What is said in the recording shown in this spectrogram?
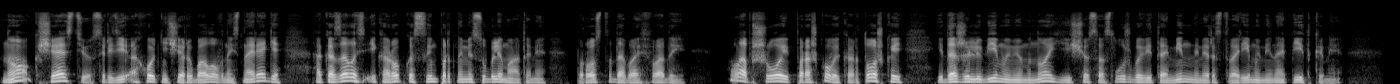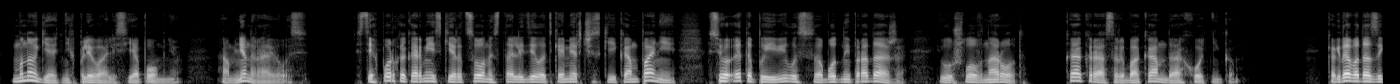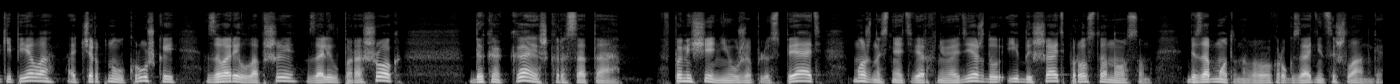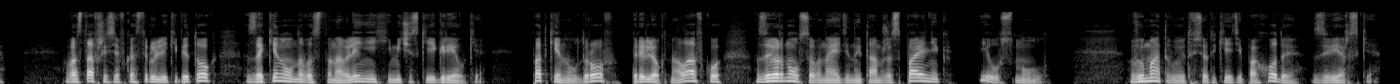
Но, к счастью, среди охотничьей рыболовной снаряги оказалась и коробка с импортными сублиматами, просто добавь воды. Лапшой, порошковой картошкой и даже любимыми мной еще со службы витаминными растворимыми напитками. Многие от них плевались, я помню, а мне нравилось. С тех пор, как армейские рационы стали делать коммерческие компании, все это появилось в свободной продаже и ушло в народ. Как раз рыбакам да охотникам. Когда вода закипела, отчерпнул кружкой, заварил лапши, залил порошок. Да какая ж красота! В помещении уже плюс пять, можно снять верхнюю одежду и дышать просто носом, без обмотанного вокруг задницы шланга. В оставшийся в кастрюле кипяток закинул на восстановление химические грелки — подкинул дров, прилег на лавку, завернулся в найденный там же спальник и уснул. Выматывают все-таки эти походы зверски.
